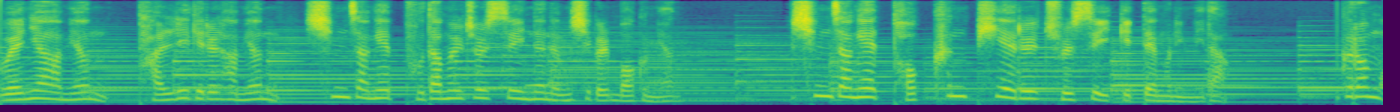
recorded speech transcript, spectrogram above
왜냐하면 달리기를 하면 심장에 부담을 줄 수 있는 음식을 먹으면 심장에 더 큰 피해를 줄 수 있기 때문입니다. 그럼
